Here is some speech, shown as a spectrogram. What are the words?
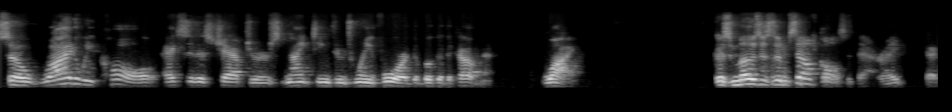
So, why do we call Exodus chapters 19 through 24 the book of the covenant? Why? Because Moses himself calls it that, right? Okay.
